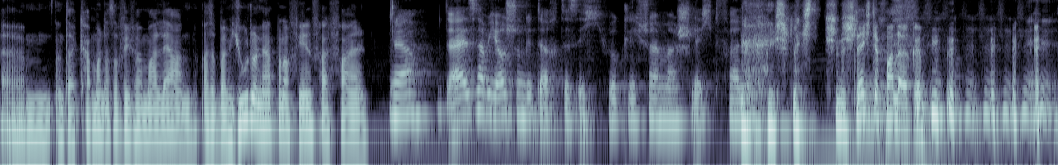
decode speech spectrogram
Ähm, und da kann man das auf jeden Fall mal lernen. Also beim Judo lernt man auf jeden Fall fallen. Ja, das habe ich auch schon gedacht, dass ich wirklich scheinbar schlecht falle. schlecht, eine schlechte Fallerin.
